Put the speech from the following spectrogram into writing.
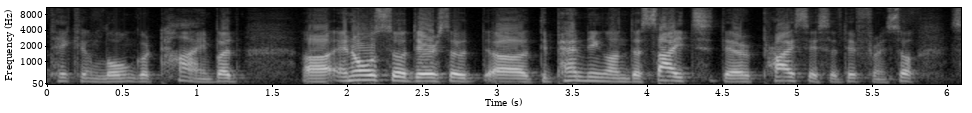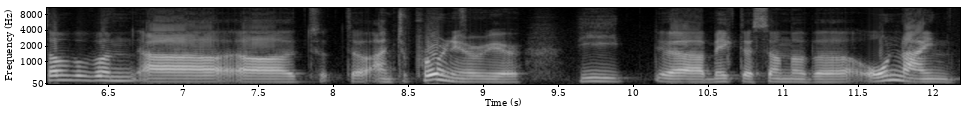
taking longer time. But uh, and also there's a uh, depending on the site, their prices are different. So some of them, the entrepreneur, uh, the make some of uh, online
